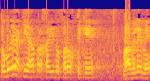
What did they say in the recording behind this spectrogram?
تو گویا کہ یہاں پر خرید و فروخت کے معاملے میں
